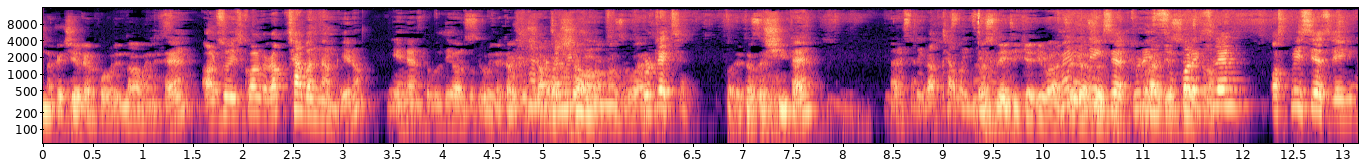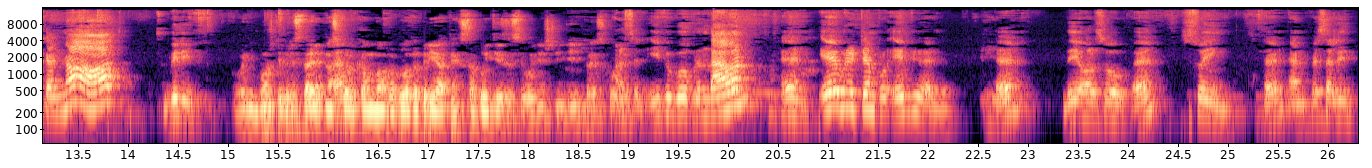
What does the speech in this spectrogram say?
на качелях по Вриндаване. And also it's called Raksha Bandhan, you know. Indian people they also Сегодня protect. также Raksha Ракшавана называют. protection. Это защита. Eh? Raksha Bandhan. Браслетики одевают, Many things here. Today и is super excellent, auspicious day. You cannot believe. Вы не можете представить, насколько много благоприятных событий за сегодняшний день происходит. If you go Vrindavan and every temple everywhere, eh, they also eh, swing, eh, and especially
